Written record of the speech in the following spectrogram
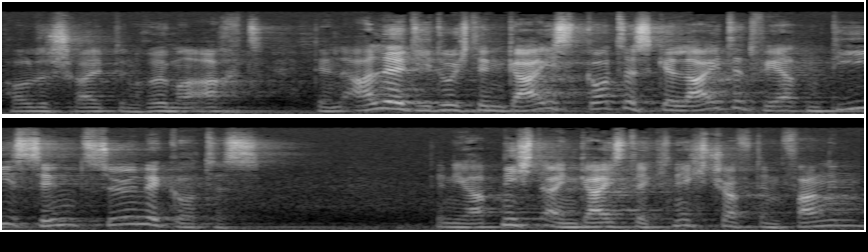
Paulus schreibt in Römer 8, denn alle, die durch den Geist Gottes geleitet werden, die sind Söhne Gottes. Denn ihr habt nicht einen Geist der Knechtschaft empfangen,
